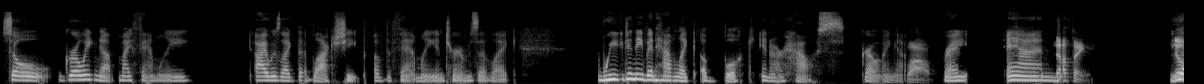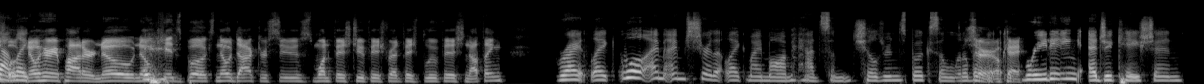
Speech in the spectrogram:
so growing up, my family, I was like the black sheep of the family in terms of like, we didn't even have like a book in our house growing up. Wow. Right. And nothing. No yeah, book, like, no Harry Potter, no no kids books, no Dr. Seuss, one fish, two fish, red fish, blue fish, nothing. Right. Like, well, I'm I'm sure that like my mom had some children's books a little sure, bit. Okay. Reading, education,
